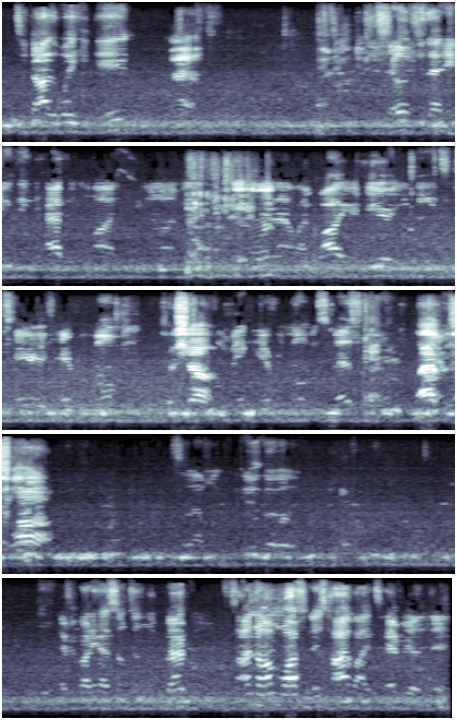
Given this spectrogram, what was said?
to die the way he did, it just shows you that anything can happen in life. You know what I mean? Mm-hmm. And that, like while you're here, you need to cherish every moment For sure. and make every moment special. Life is long. So that when you do go, everybody has something to look back on. So I know I'm watching his highlights every other day.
